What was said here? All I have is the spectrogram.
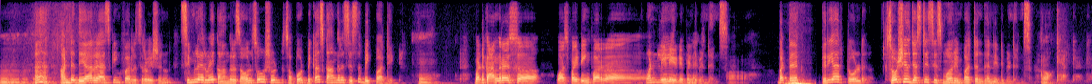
Ah, and they are asking for reservation. Similar way, Congress also should support because Congress is the big party. But Congress uh, was fighting for uh, Only independence. independence. Ah. But uh, Periyar told social justice is more important than independence. Okay, okay, okay.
